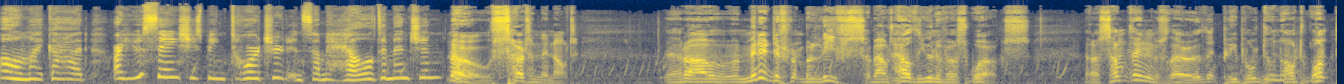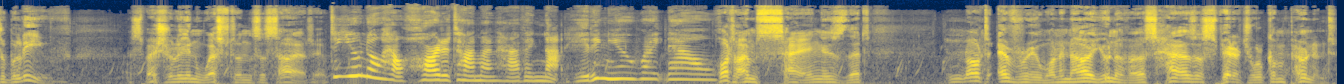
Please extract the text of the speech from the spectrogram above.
Oh my god, are you saying she's being tortured in some hell dimension? No, certainly not. There are many different beliefs about how the universe works. There are some things, though, that people do not want to believe, especially in Western society. Do you know how hard a time I'm having not hitting you right now? What I'm saying is that not everyone in our universe has a spiritual component.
